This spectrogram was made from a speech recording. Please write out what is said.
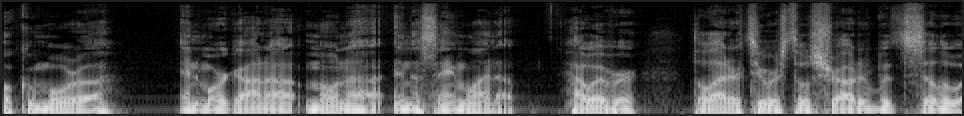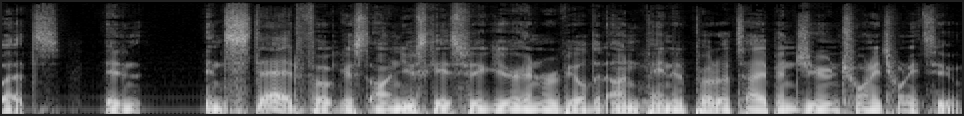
Okumura, and Morgana Mona in the same lineup. However, the latter two are still shrouded with silhouettes. Instead focused on Yusuke's figure and revealed an unpainted prototype in June 2022.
